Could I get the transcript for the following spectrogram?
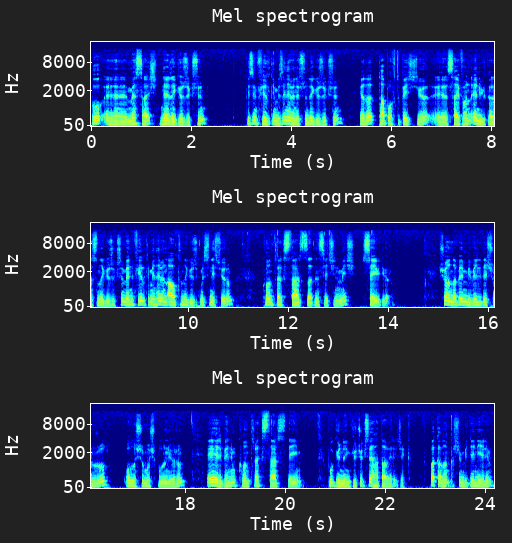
bu e, mesaj nerede gözüksün? Bizim field'imizin hemen üstünde gözüksün. Ya da top of the page diyor. E, sayfanın en yukarısında gözüksün. Benim field'imin hemen altında gözükmesini istiyorum. Contract starts zaten seçilmiş. Save diyorum. Şu anda ben bir validation rule oluşturmuş bulunuyorum. Eğer benim contract starts deyim bugünden küçükse hata verecek. Bakalım şimdi deneyelim.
